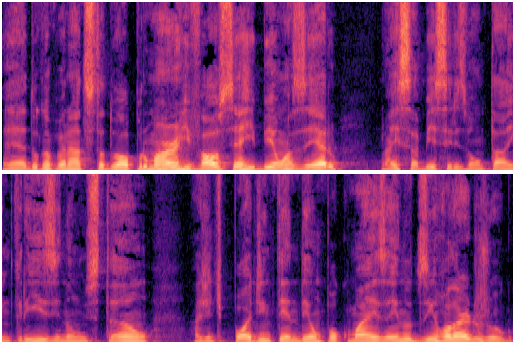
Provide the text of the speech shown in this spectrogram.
é, do campeonato estadual para o maior rival, CRB 1 a 0. Vai saber se eles vão estar em crise, não estão a gente pode entender um pouco mais aí no desenrolar do jogo.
